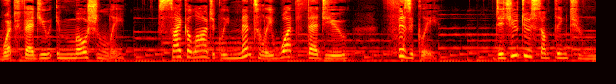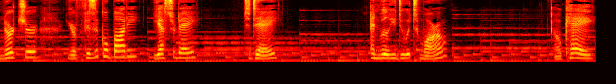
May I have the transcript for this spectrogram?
What fed you emotionally, psychologically, mentally? What fed you physically? Did you do something to nurture your physical body yesterday, today, and will you do it tomorrow? Okay,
